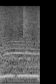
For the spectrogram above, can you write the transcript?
See?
